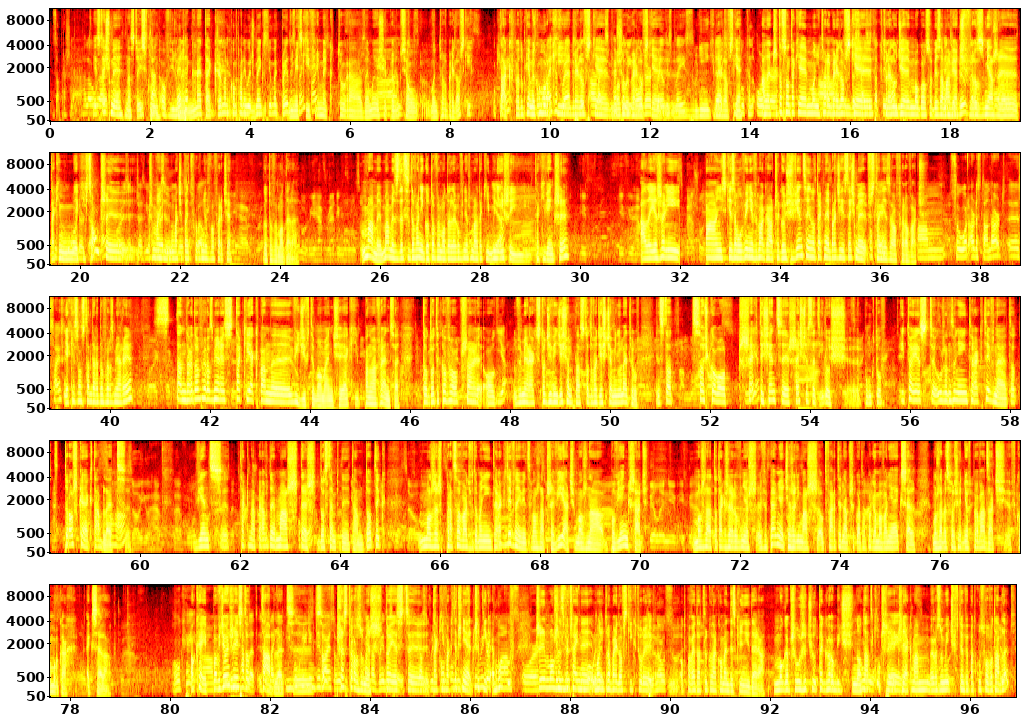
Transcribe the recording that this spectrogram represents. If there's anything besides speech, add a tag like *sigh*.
Zapraszam. Jesteśmy na stoisku stand of firmy Metec, Metec, German company which makes UMAC braille niemieckiej firmy, która zajmuje się produkcją monitorów brailleowskich. Okay. Tak, produkujemy komórki brailleowskie, moduły brailleowskie, linijki brailleowskie. Ale czy to są takie monitory uh, brailleowskie, które ludzie mogą sobie zamawiać w rozmiarze takim, jaki chcą, czy, czy macie Państwo również w ofercie gotowe modele? Mamy, mamy zdecydowanie gotowe modele, również mamy taki mniejszy i taki większy. Ale jeżeli pańskie zamówienie wymaga czegoś więcej, no to jak najbardziej jesteśmy w stanie zaoferować. Um, uh? Jakie są standardowe rozmiary? Standardowy rozmiar jest taki, jak pan y, widzi w tym momencie, jaki pan ma w ręce. To dotykowy obszar o wymiarach 190 na 120 mm, więc to coś koło 3600 iluś y, punktów. I to jest urządzenie interaktywne, to t- troszkę jak tablet. Więc y, tak naprawdę masz też dostępny tam dotyk. Możesz pracować w domenie interaktywnej, więc można przewijać, można powiększać. Można to także również wypełniać, jeżeli masz otwarty na przykład oprogramowanie Excel. Można bezpośrednio wprowadzać w komórkach Excela. Okay, Okej, um, powiedziałeś, że jest to tablet. Co przez to rozumiesz? To jest it taki faktycznie screen czytnik e-booków, czy może zwyczajny monitor brailleowski, który odpowiada tylko na komendy screenreadera? Mogę przy użyciu tego robić notatki, czy, czy jak mam rozumieć w tym wypadku słowo tablet?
